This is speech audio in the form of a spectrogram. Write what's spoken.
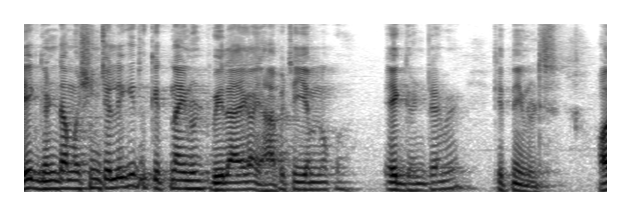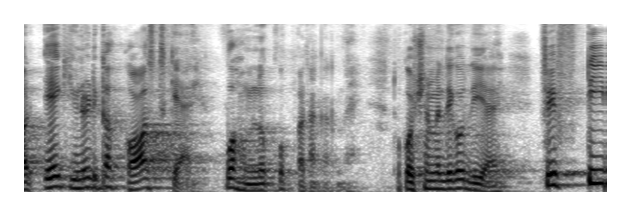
एक घंटा मशीन चलेगी तो कितना यूनिट बिल आएगा यहाँ पे चाहिए हम लोग को? एक घंटे में कितने यूनिट्स? और एक यूनिट का कॉस्ट क्या है? वो हम लोग को पता करना है। तो क्वेश्चन में देखो दिया है 50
